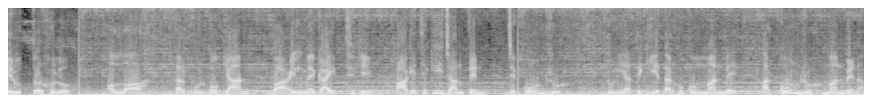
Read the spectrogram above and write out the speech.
এর উত্তর হল, আল্লাহ তার পূর্ব জ্ঞান বা ইলমে গাইব থেকে আগে থেকেই জানতেন যে কোন রুহ দুনিয়াতে গিয়ে তার হুকুম মানবে আর কোন রুহ মানবে না।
